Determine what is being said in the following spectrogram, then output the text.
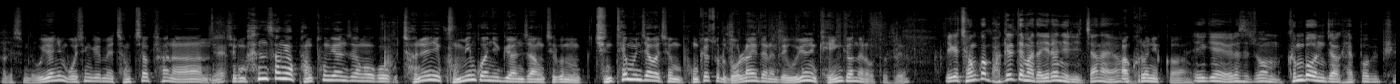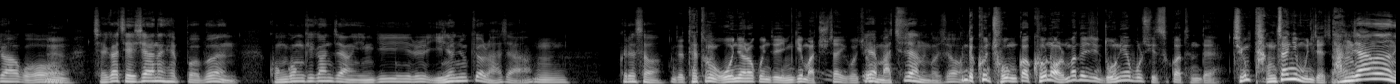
알겠습니다. 의원님 모신 김에 정치적 현안 네. 지금 한상혁 방통위원장하고 전현희 국민권익위원장 지금 진퇴 문제가 지금 본격적으로 논란이 되는데 의원님 개인 견해는 어떠세요? 이게 정권 바뀔 때마다 이런 일이 있잖아요. 아 그러니까 이게 그래서 좀 근본적 해법이 필요하고 네. 제가 제시하는 해법은 공공기관장 임기를 2년 6개월로 하자. 음. 그래서 이제 대통령 5년하고 이제 임기 맞추자 이거죠. 예, 맞추자는 거죠. 근데 그건 좋은가? 그건 얼마든지 논의해 볼 수 있을 것 같은데 지금 당장이 문제죠. 당장은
